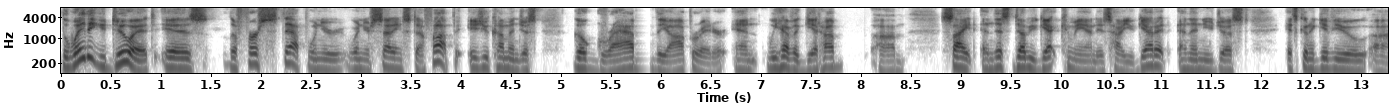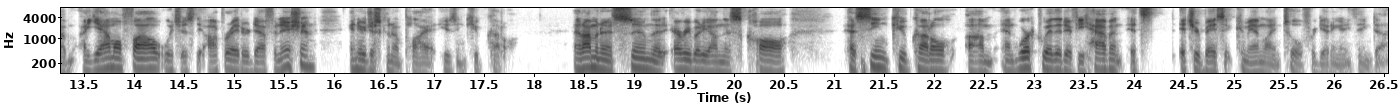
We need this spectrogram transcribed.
the way that you do it is the first step when you're when you're setting stuff up is you come and just go grab the operator and we have a github um, site and this wget command is how you get it. And then you just it's going to give you um, a yaml file which is the operator definition and you're just going to apply it using kubectl. And i'm going to assume that everybody on this call has seen kubectl um, and worked with it. If you haven't it's it's your basic command line tool for getting anything done.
